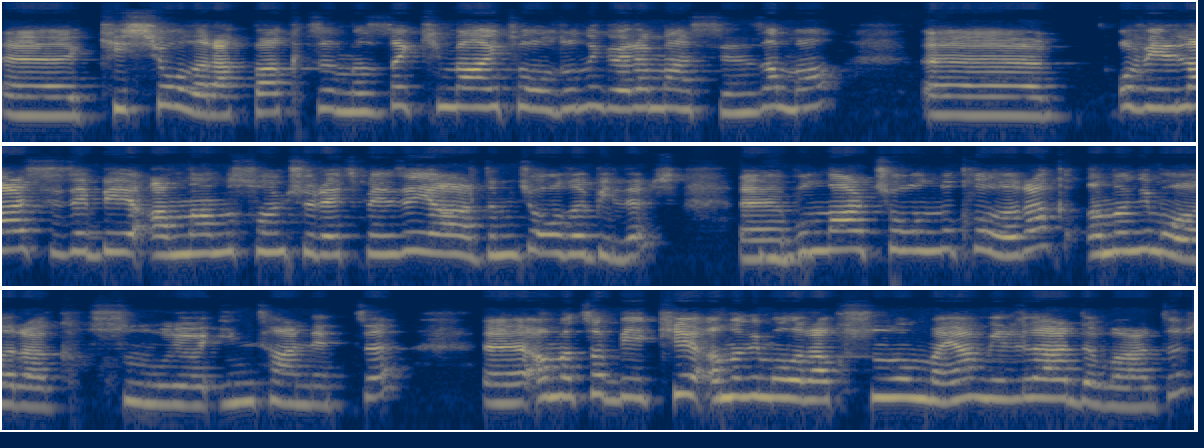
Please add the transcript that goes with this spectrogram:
e, kişi olarak baktığımızda kime ait olduğunu göremezsiniz ama e, o veriler size bir anlamlı sonuç üretmenize yardımcı olabilir. E, bunlar çoğunlukla olarak anonim olarak sunuluyor internette. E, ama tabii ki anonim olarak sunulmayan veriler de vardır.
